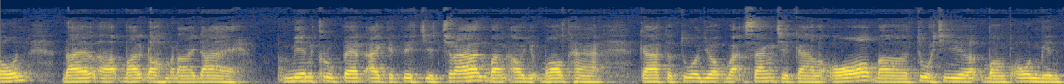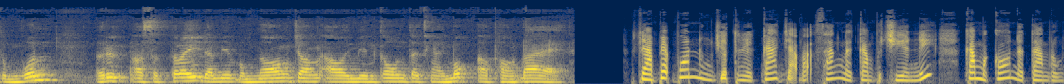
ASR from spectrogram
កូន ដែលបើដោះម្ដាយដែរមានគ្រូពេទ្យឯកទេសជាច្រើន បានឲ្យយោបល់ថា ការទទួលយកវ៉ាក់សាំងជាការល្អបើទោះជាបងប្អូនមានទម្ងន់ឬស្ត្រីដែលមានបំណងចង់ឲ្យមានកូនទៅថ្ងៃមុខផងដែរ ជាពាក់ព័ន្ធនឹងយុទ្ធនាការចាក់វ៉ាក់សាំងនៅកម្ពុជានេះកម្មករនៅតាមរោង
